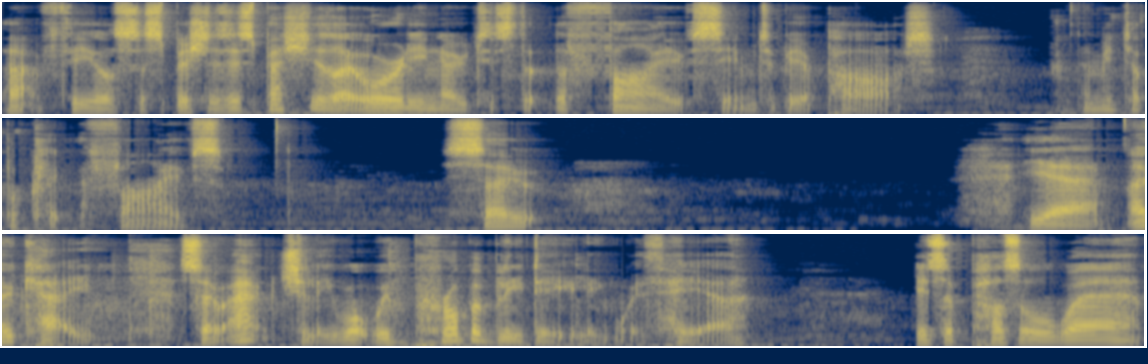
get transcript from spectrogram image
that feels suspicious, especially as I already noticed that the fives seem to be apart. Let me double click the fives. So yeah, okay. So actually what we're probably dealing with here is a puzzle where...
